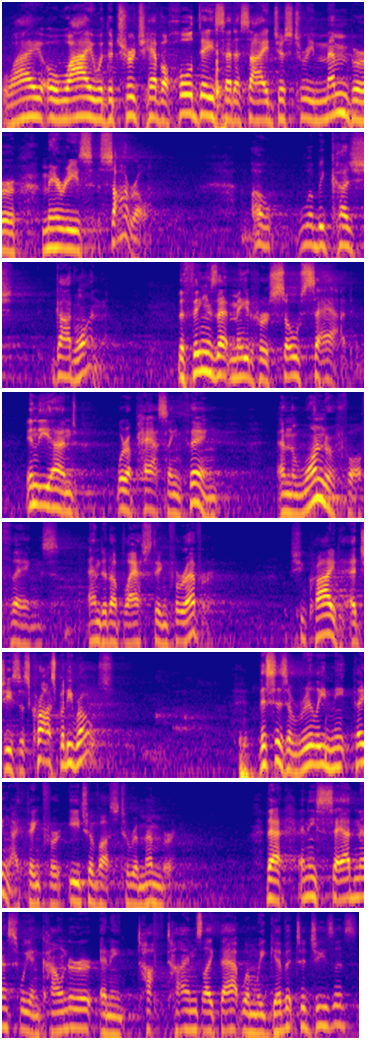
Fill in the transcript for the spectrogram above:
Why, oh, why would the church have a whole day set aside just to remember Mary's sorrow? Oh, well, because God won. The things that made her so sad, in the end, were a passing thing, and the wonderful things ended up lasting forever. She cried at Jesus' cross, but he rose. This is a really neat thing, I think, for each of us to remember. That any sadness we encounter, any tough times like that, when we give it to Jesus,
